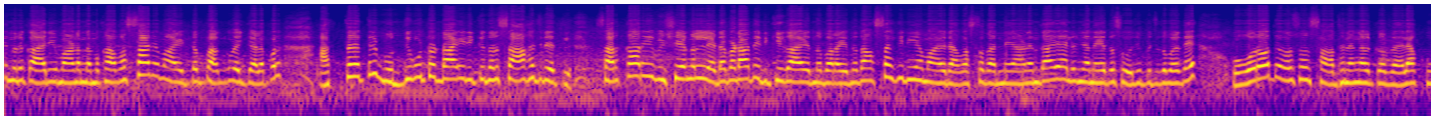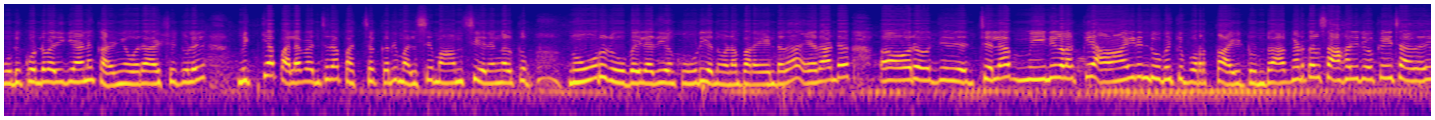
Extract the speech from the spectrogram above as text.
എന്നൊരു കാര്യമാണ് നമുക്ക് അവസാനമായിട്ടും പങ്കുവയ്ക്കാൻ അപ്പോൾ അത്തരത്തിൽ ബുദ്ധിമുട്ടുണ്ടായിരിക്കുന്ന ഒരു സാഹചര്യത്തിൽ സർക്കാർ ഈ വിഷയങ്ങളിൽ ഇടപെടാതിരിക്കുക എന്ന് പറയുന്നത് അസഹനീയമായ ഒരു അവസ്ഥ തന്നെയാണ്. എന്തായാലും ഞാൻ നേരത്തെ സൂചിപ്പിച്ചതുപോലെ ഓരോ ദിവസവും സാധനങ്ങൾക്ക് വില കൂടിക്കൊണ്ട് വരികയാണ് കഴിഞ്ഞ ഒരാഴ്ചയ്ക്കുള്ളിൽ മിക്ക പലവ്യഞ്ജന പച്ചക്കറി മത്സ്യ മാംസ്യ ഇനങ്ങൾക്കും നൂറ് രൂപയിലധികം കൂടി എന്ന് വേണം പറയേണ്ടത്. ഏതാണ്ട് ഒരു ചില മീനുകളൊക്കെ ആയിരം രൂപയ്ക്ക് പുറത്തായിട്ടുണ്ട്. അങ്ങനത്തെ സാഹചര്യമൊക്കെ ഈ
